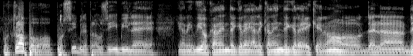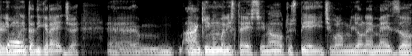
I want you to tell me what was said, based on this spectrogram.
purtroppo possibile, plausibile il rinvio calende gre- alle calende greche no? Della, dell'immunità sì. di gregge eh, anche i numeri stessi, no? tu spieghi ci vuole un milione e mezzo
